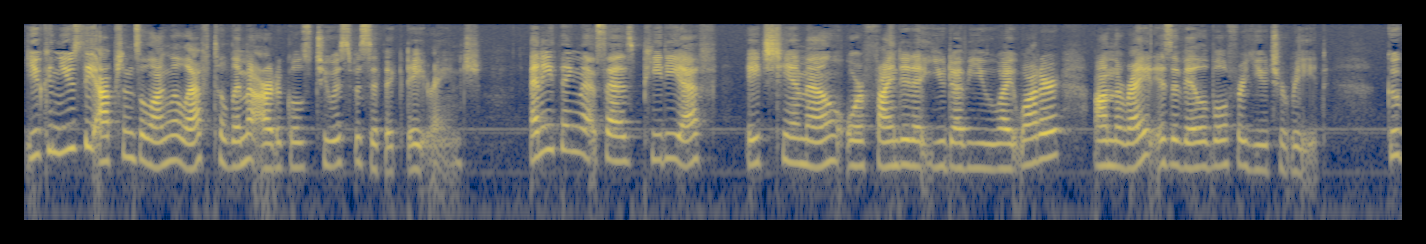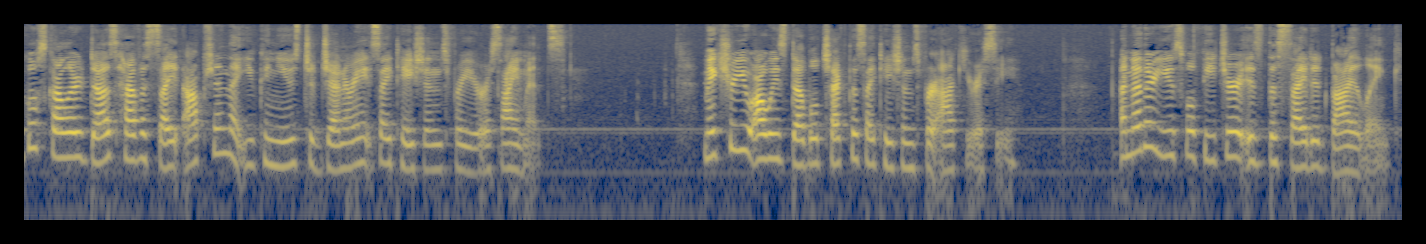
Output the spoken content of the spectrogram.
You can use the options along the left to limit articles to a specific date range. Anything that says PDF, HTML, or find it at UW Whitewater on the right is available for you to read. Google Scholar does have a cite option that you can use to generate citations for your assignments. Make sure you always double check the citations for accuracy. Another useful feature is the cited by link.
